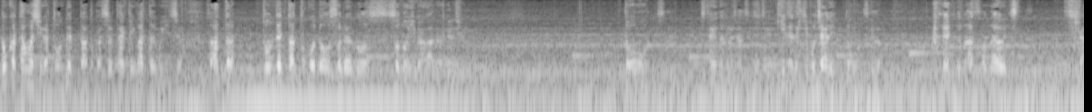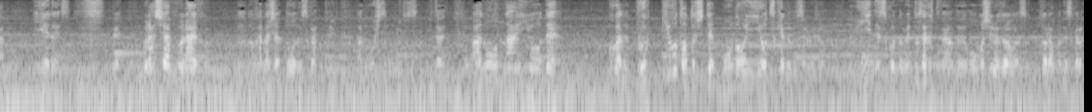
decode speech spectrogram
どっか魂が飛んでったとかそういう体験があったでもいいですよ。あったら飛んでったところそれのその今があるわけでしょ？と思うんですね。ちょっと変な話なんですけど聞いてて気持ち悪いと思うんですけど。まあそんな風にしか言えないです。でブラッシュアップライフの話はどうですかっていうあのご質問を一ついただい。てあの内容で僕はね仏教徒として物言いをつけるとするんですよ。でいいんですこんな面倒くさくてねあの面白いドラマですドラマですから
